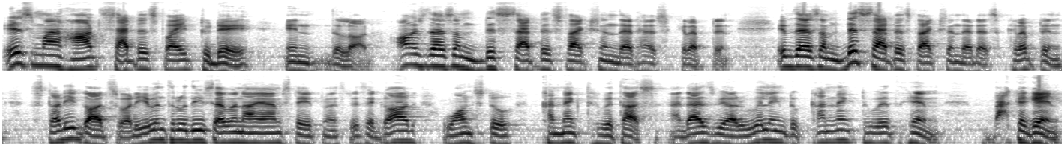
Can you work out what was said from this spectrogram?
is my heart satisfied today in the Lord? Or is there some dissatisfaction that has crept in? If there's some dissatisfaction that has crept in, study God's word, even through these seven I am statements, to say God wants to connect with us. And as we are willing to connect with Him back again,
